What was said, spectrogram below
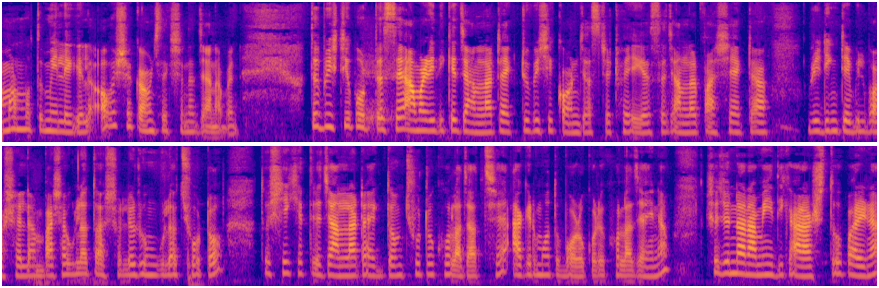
আমার মতো মিলে গেলে অবশ্যই কমেন্ট সেকশনে জানাবেন। তো বৃষ্টি পড়তেছে। আমার এদিকে জানলাটা একটু বেশি কনজাস্টেড হয়ে গেছে। জানলার পাশে একটা রিডিং টেবিল বসাইলাম। বাসাগুলো তো আসলে রুমগুলো ছোট, তো সেই ক্ষেত্রে জানলাটা একদম ছোট খোলা যাচ্ছে। আগের মতো বড় করে খোলা যায় না। সেজন্য আর আমি এদিকে আর আসতেও পারি না।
